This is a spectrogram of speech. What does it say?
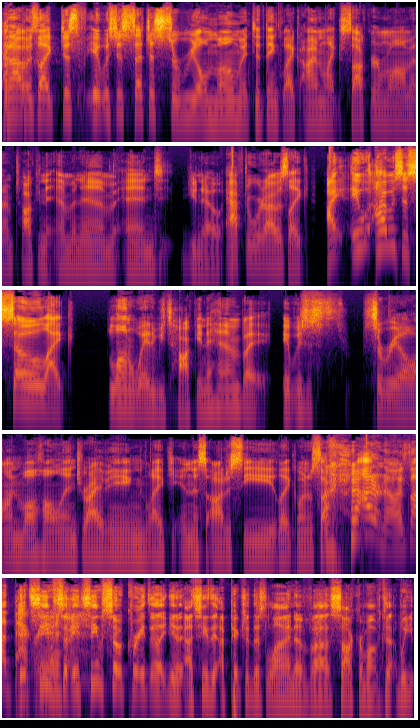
And I was like, just it was just such a surreal moment to think like I'm like soccer mom and I'm talking to Eminem, and you know, afterward I was like, I it, I was just so like blown away to be talking to him, but it was just surreal on Mulholland driving like in this Odyssey, like going to soccer. I don't know, it's not that It seems so, it seems so crazy. Like, you know, I see. The, I picture this line of uh, soccer moms because we.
